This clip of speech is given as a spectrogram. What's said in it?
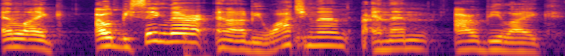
and like I would be sitting there and I'd be watching them, and then I would be like,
